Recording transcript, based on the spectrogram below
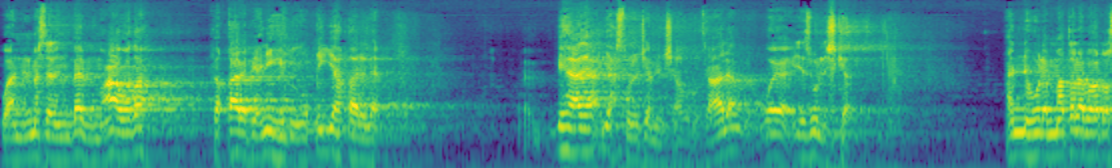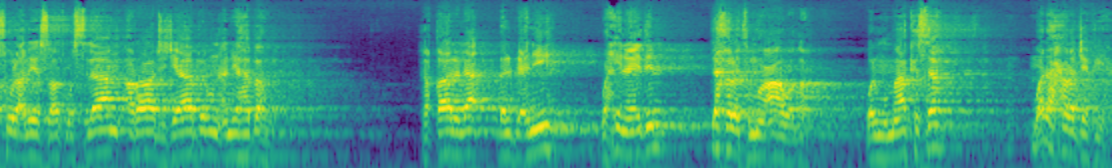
وأن المسألة من باب المعاوضة فقال بعنيه بأوقية قال لا. بهذا يحصل الجمع إن شاء الله تعالى ويزول الإشكال. أنه لما طلبه الرسول عليه الصلاة والسلام أراد جابر أن يهبه. فقال لا بل بعنيه وحينئذ دخلت المعاوضة والمماكسة ولا حرج فيها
